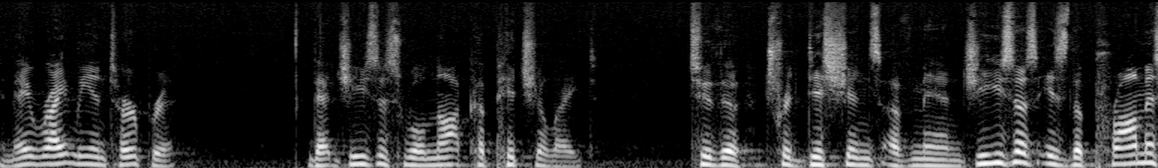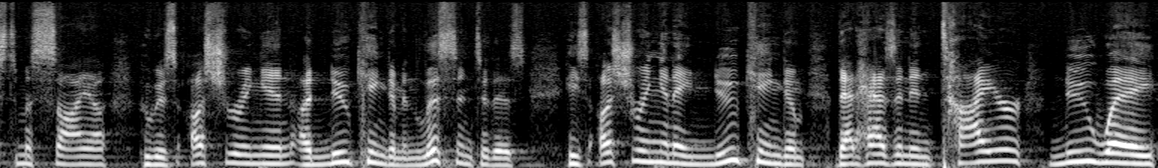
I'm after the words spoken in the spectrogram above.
And they rightly interpret that Jesus will not capitulate to the traditions of men. Jesus is the promised Messiah who is ushering in a new kingdom. And listen to this He's ushering in a new kingdom that has an entire new way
